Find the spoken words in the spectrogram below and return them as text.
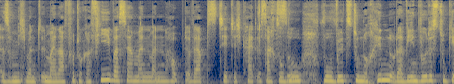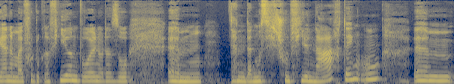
also mich in meiner Fotografie, was ja mein, meine Haupterwerbstätigkeit ist, sagt so, so, wo, wo willst du noch hin oder wen würdest du gerne mal fotografieren wollen oder so. Ähm, dann, dann muss ich schon viel nachdenken, ähm,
